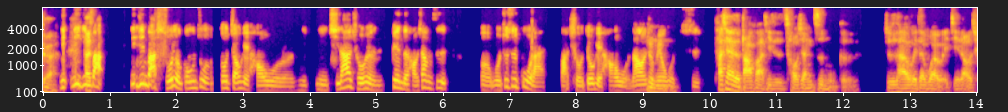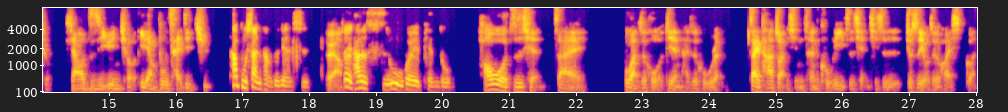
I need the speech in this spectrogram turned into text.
对啊，你你已经把你已经把所有工作都交给好我了。你你其他球员变得好像是，呃，我就是过来把球丢给好我，然后就没有我的事。他现在的打法其实超像字母哥，就是他会在外围接到球，想要自己运球一两步踩进去。他不擅长这件事，对啊，所以他的失误会偏多。好，我之前在不管是火箭还是湖人。在他转型成苦力之前，其实就是有这个坏习惯。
